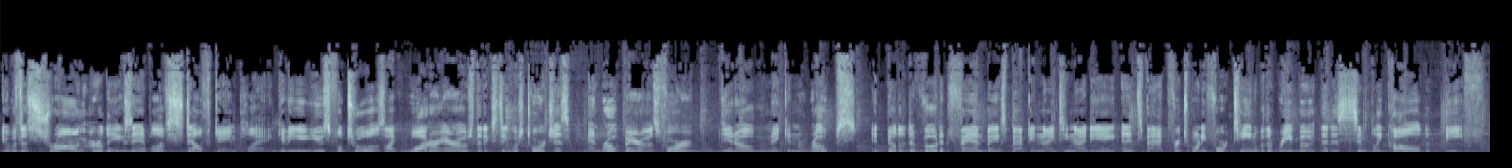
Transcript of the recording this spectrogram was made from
It was a strong early example of stealth gameplay, giving you useful tools like water arrows that extinguish torches and rope arrows for, you know, making ropes. It built a devoted fan base back in 1998, and it's back for 2014 with a reboot that is simply called Thief.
